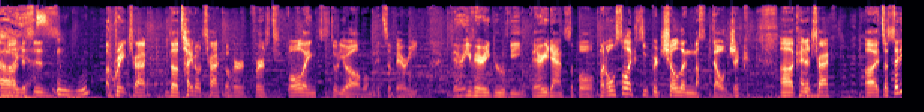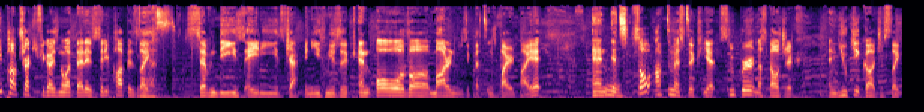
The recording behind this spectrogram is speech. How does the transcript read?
oh, Uh, yes. This is Mhm. a great track. The title track of her first full-length studio album. It's a very, very, very groovy, very danceable, but also like super chill and nostalgic uh, kind of track. Uh, it's a city pop track. If you guys know what that is, city pop is like yes. 70s, 80s Japanese music and all the modern music that's inspired by it. And Hmm. it's so optimistic yet super nostalgic. And Yukika just like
